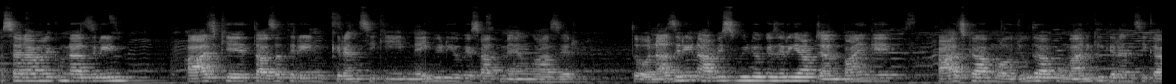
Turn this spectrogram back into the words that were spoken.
असलम नाजरीन आज के ताज़ा तरीन करेंसी की नई वीडियो के साथ मैं हूँ हाजिर। तो नाजरीन आप इस वीडियो के ज़रिए आप जान पाएँगे, आज का मौजूदा ओमान की करेंसी का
